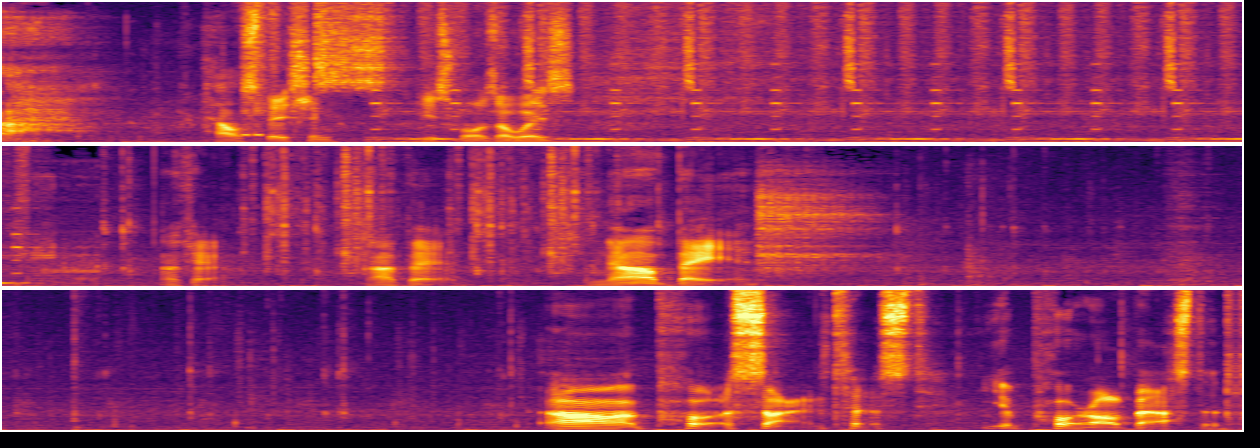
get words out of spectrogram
Hal station, useful as always. Not bad. Not bad. Oh, poor scientist. You poor old bastard.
